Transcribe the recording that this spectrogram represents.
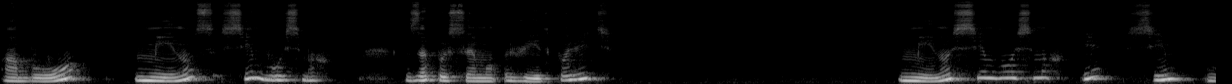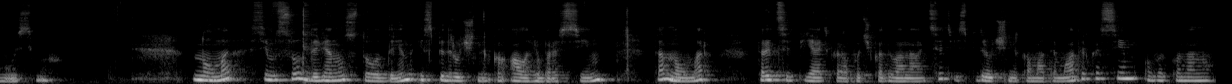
або мінус 7 восьмих. Записуємо відповідь. Мінус 7 восьмих і 7 восьмих. Номер 791 із підручника Алгебра 7 та номер 35.12 із підручника Математика 7 виконано.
